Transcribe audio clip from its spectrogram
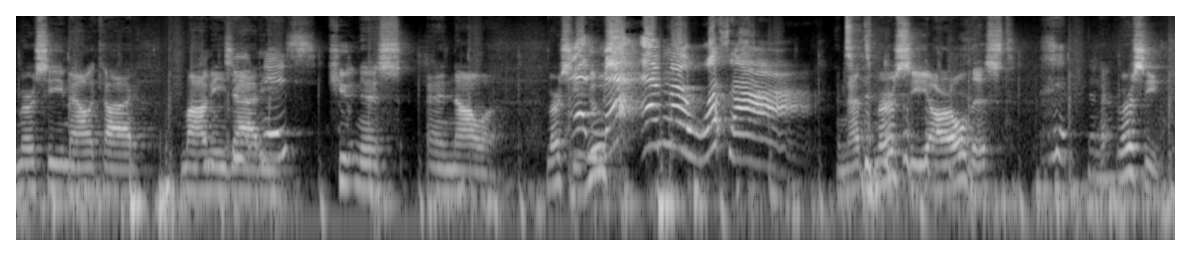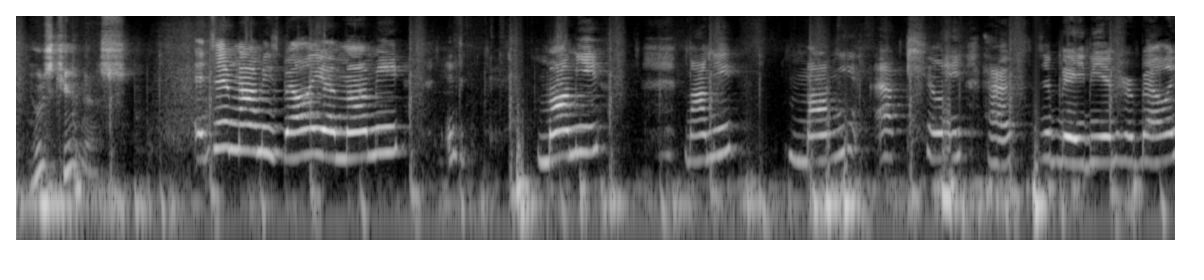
Mercy, Malakai, Mommy, Daddy, Cuteness. Cuteness, and Nala. Mercy, And who's. Matt and Melissa. And that's Mercy, our oldest. Mercy, who's Cuteness? It's in mommy's belly, and mommy is mommy, mommy, mommy actually has the baby in her belly.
